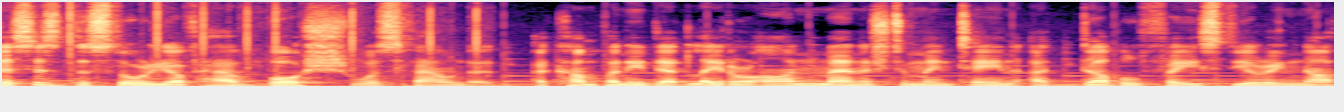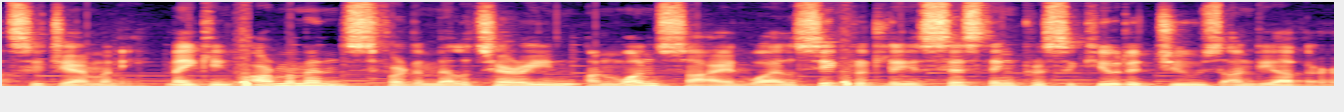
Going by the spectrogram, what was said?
This is the story of how Bosch was founded, a company that later on managed to maintain a double face during Nazi Germany, making armaments for the military on one side while secretly assisting persecuted Jews on the other.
